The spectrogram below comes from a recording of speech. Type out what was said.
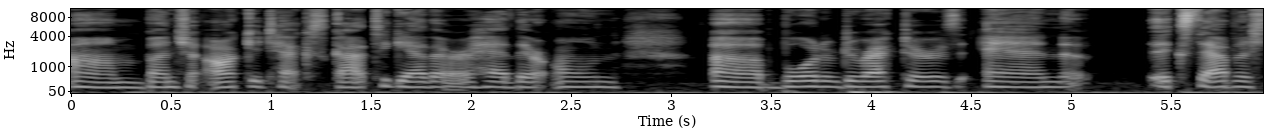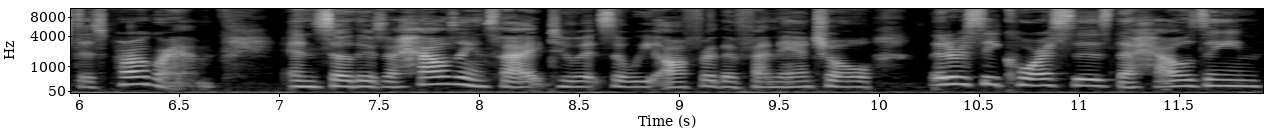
Um, bunch of architects got together, had their own uh, board of directors, and established this program. And so there's a housing side to it. So we offer the financial literacy courses, the housing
